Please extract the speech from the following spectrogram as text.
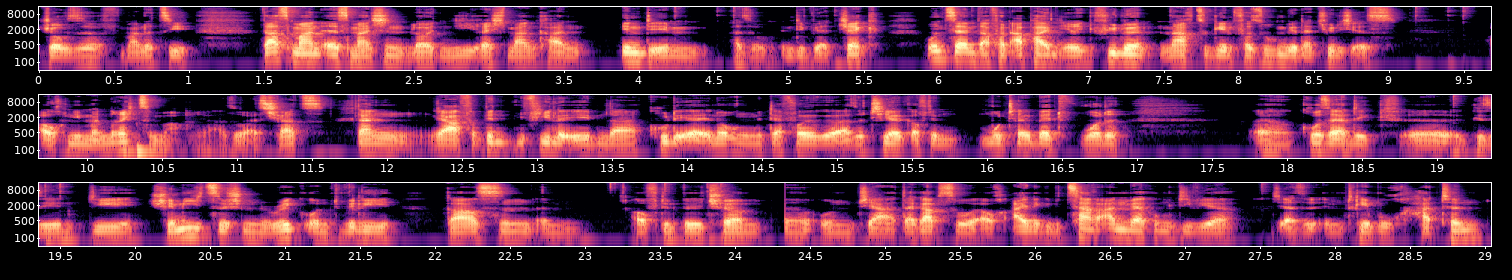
Joseph Maluzzi, dass man es manchen Leuten nie recht machen kann, in dem, also in dem wir Jack und Sam davon abhalten, ihre Gefühle nachzugehen, versuchen wir natürlich es auch niemandem recht zu machen, ja, also als Schatz. Dann, ja, verbinden viele eben da coole Erinnerungen mit der Folge, also Tialk auf dem Motelbett wurde äh, großartig äh, gesehen. Die Chemie zwischen Rick und Willy Garson ähm, auf dem Bildschirm äh, und ja, da gab es so auch einige bizarre Anmerkungen, die wir also im Drehbuch hatten.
